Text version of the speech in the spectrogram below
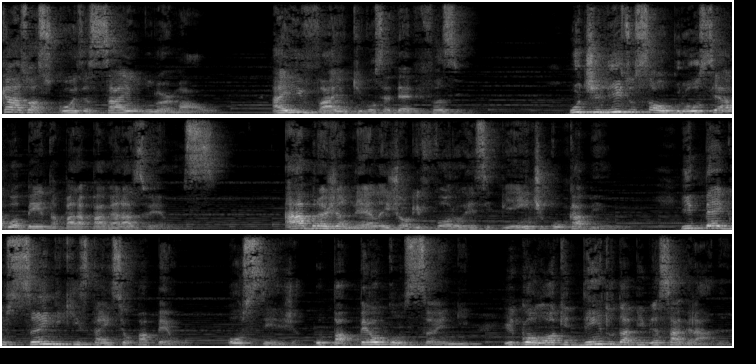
caso as coisas saiam do normal, aí vai o que você deve fazer. Utilize o sal grosso e a água benta para apagar as velas. Abra a janela e jogue fora o recipiente com o cabelo. E pegue o sangue que está em seu papel, ou seja, o papel com sangue, e coloque dentro da Bíblia Sagrada.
